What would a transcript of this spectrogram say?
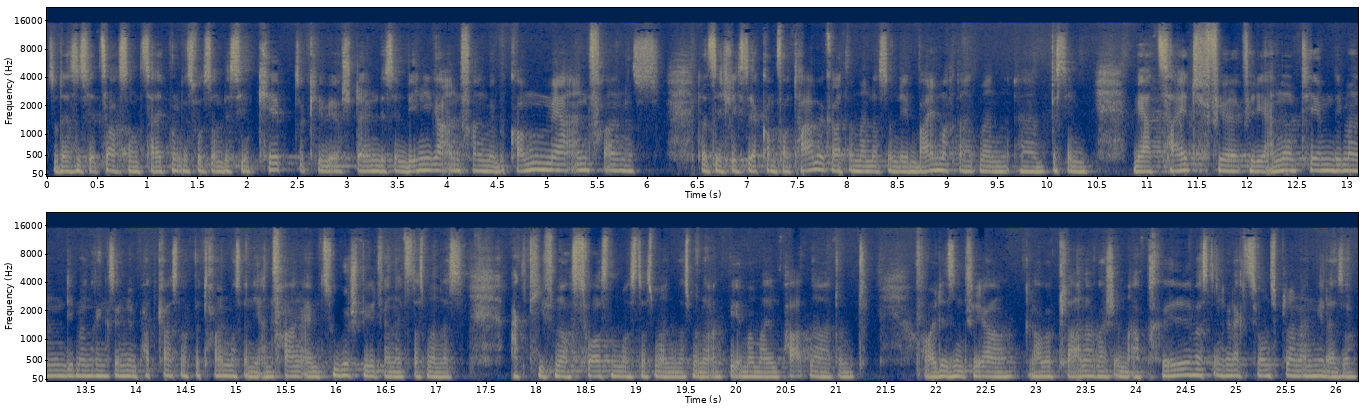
so dass es jetzt auch so ein Zeitpunkt ist, wo es so ein bisschen kippt. Okay, wir stellen ein bisschen weniger Anfragen, wir bekommen mehr Anfragen. Das ist tatsächlich sehr komfortabel, gerade wenn man das so nebenbei macht, dann hat man äh, ein bisschen mehr Zeit für, für die anderen Themen, die man, die man rings in dem Podcast noch betreuen muss, wenn die Anfragen einem zugespielt werden, als dass man das aktiv noch sourcen muss, dass man, dass man da irgendwie immer mal einen Partner hat und Heute sind wir, glaube planerisch im April, was den Redaktionsplan angeht. Also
